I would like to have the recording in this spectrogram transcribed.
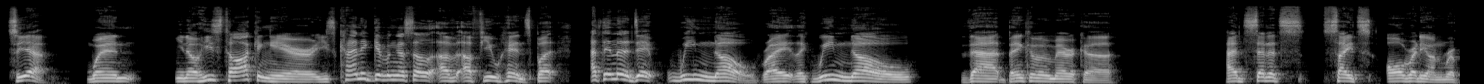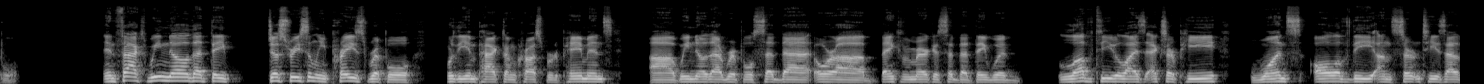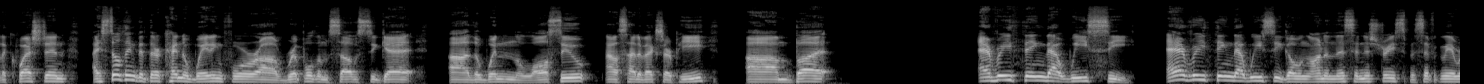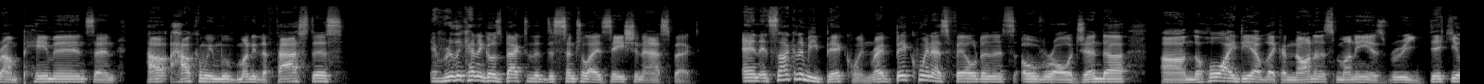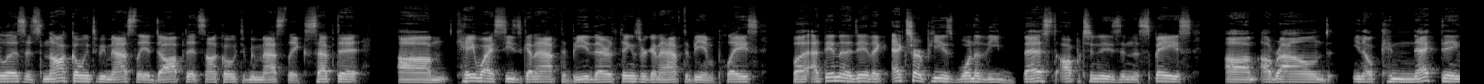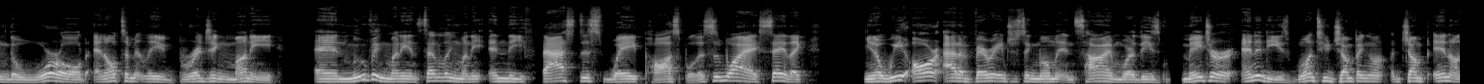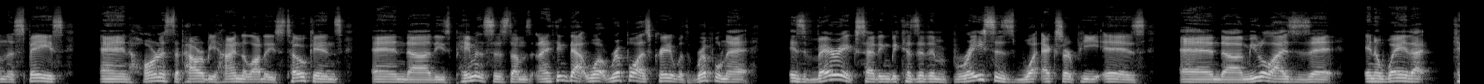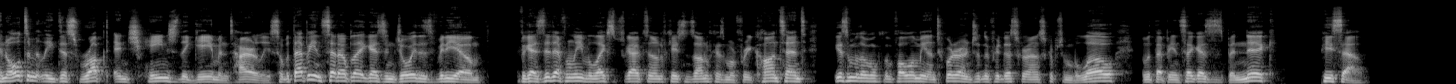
So yeah, when you know, he's talking here. He's kind of giving us a, a, a, few hints, but at the end of the day, we know, right? Like, we know that Bank of America had set its sights already on Ripple. In fact, we know that they just recently praised Ripple for the impact on cross border payments. Uh, we know that Ripple said that, or uh, Bank of America said that they would love to utilize XRP once all of the uncertainty is out of the question. I still think that they're kind of waiting for uh, Ripple themselves to get uh, the win in the lawsuit outside of XRP. Um, but everything that we see, everything that we see going on in this industry, specifically around payments and how, how can we move money the fastest, it really kind of goes back to the decentralization aspect and it's not going to be Bitcoin, right? Bitcoin has failed in its overall agenda. Um, the whole idea of like anonymous money is ridiculous. It's not going to be massively adopted. It's not going to be massively accepted. Um, KYC is going to have to be there. Things are going to have to be in place. But at the end of the day, like XRP is one of the best opportunities in the space um, around you know connecting the world and ultimately bridging money and moving money and settling money in the fastest way possible. This is why I say, like, you know, we are at a very interesting moment in time where these major entities want to jumping jump in on the space and harness the power behind a lot of these tokens and uh, these payment systems. And I think that what Ripple has created with RippleNet is very exciting because it embraces what XRP is and um, utilizes it in a way that can ultimately disrupt and change the game entirely. So with that being said, I hope that you guys enjoyed this video. If you guys did, definitely leave a like, subscribe to notifications on because more free content. You guys are more welcome to follow me on Twitter and join the free Discord in the description below. And with that being said, guys, it's been Nick. Peace out.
